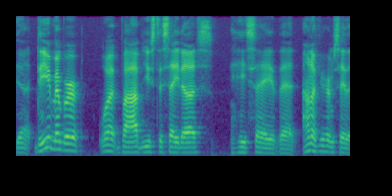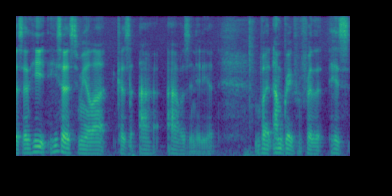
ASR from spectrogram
Yeah. Do you remember what Bob used to say to us? He say that I don't know if you heard him say this. And he he said this to me a lot because I I was an idiot but I'm grateful for the, his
